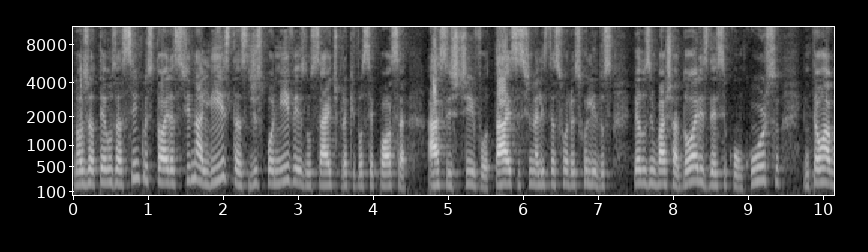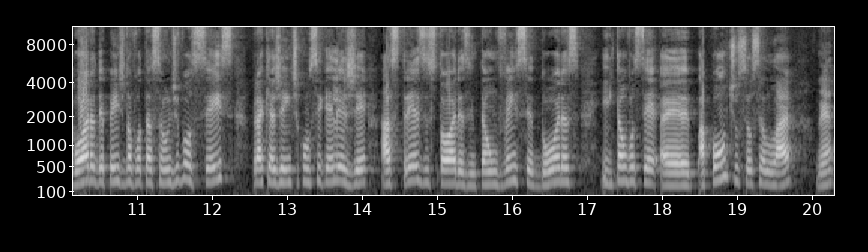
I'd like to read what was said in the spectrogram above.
Nós já temos as cinco histórias finalistas disponíveis no site para que você possa assistir e votar. Esses finalistas foram escolhidos pelos embaixadores desse concurso. Então agora depende da votação de vocês para que a gente consiga eleger as três histórias então vencedoras. Então você é, aponte o seu celular né,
